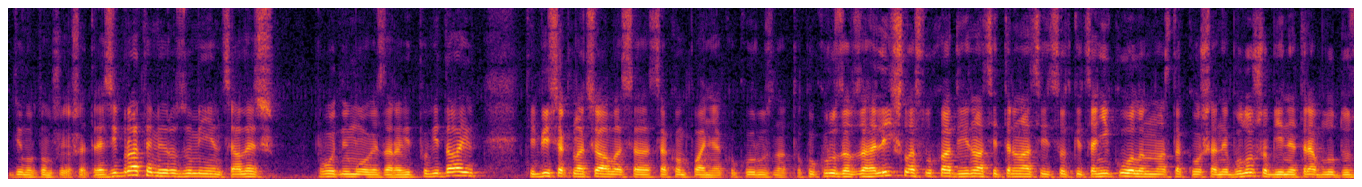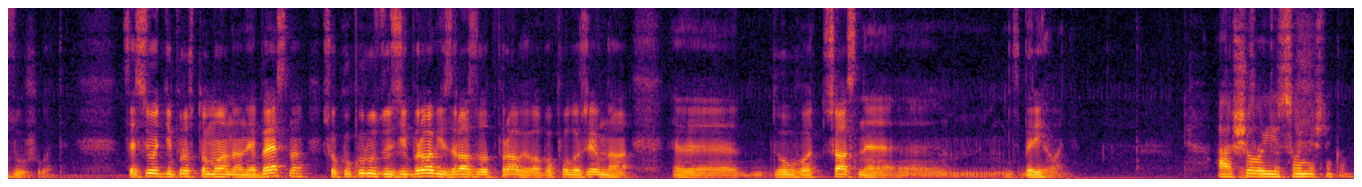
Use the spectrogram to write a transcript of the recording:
діло в тому, що його ще треба зібрати, ми розуміємо це, але ж погодні умови зараз відповідають. Тим більше, як почалася ця компанія кукурузна, то кукуруза взагалі йшла суха 12-13%. Це ніколи у нас такого ще не було, щоб її не треба було дозушувати. Це сьогодні просто мана небесна, що кукурузу зібрав і зразу відправив або положив на е, довгочасне е, зберігання. А що із соняшником?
